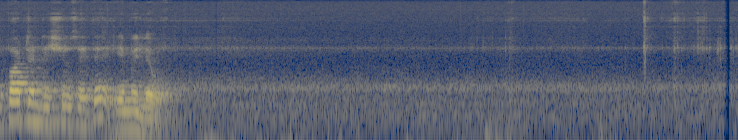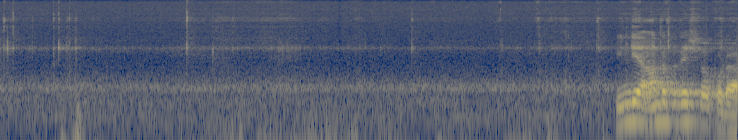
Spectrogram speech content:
ఇంపార్టెంట్ ఇష్యూస్ అయితే ఏమీ లేవు. ఇండియా ఆంధ్రప్రదేశ్లో కూడా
